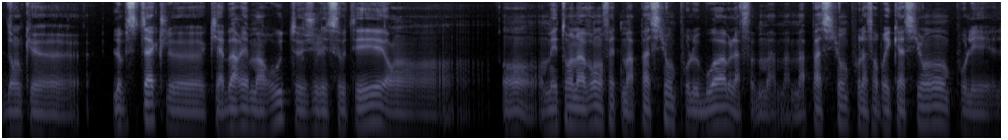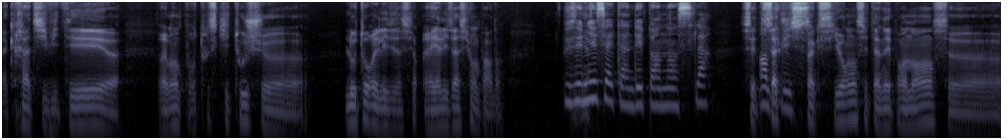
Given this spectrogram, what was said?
Donc, euh, l'obstacle qui a barré ma route, je l'ai sauté en, mettant en avant en fait ma passion pour le bois, ma, passion pour la fabrication, pour la créativité, vraiment pour tout ce qui touche l'autoréalisation. Réalisation, pardon. Vous aimiez cette indépendance-là Cette satisfaction, cette indépendance. Euh,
